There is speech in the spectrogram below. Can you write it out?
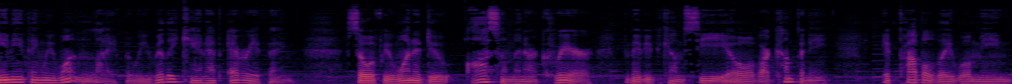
anything we want in life, but we really can't have everything. So if we want to do awesome in our career and maybe become CEO of our company, it probably will mean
